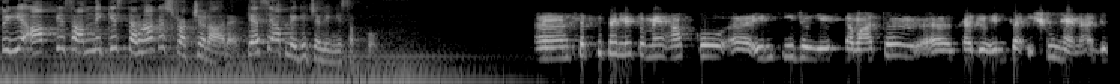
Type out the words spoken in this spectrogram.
تو یہ آپ کے سامنے کس طرح کا سٹرکچر آ رہا ہے؟ کیسے آپ لے کے چلیں گے سب کو؟ سب سے پہلے تو میں آپ کو ان کی جو یہ ٹماٹر کا جو ان کا ایشو ہے نا، جس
